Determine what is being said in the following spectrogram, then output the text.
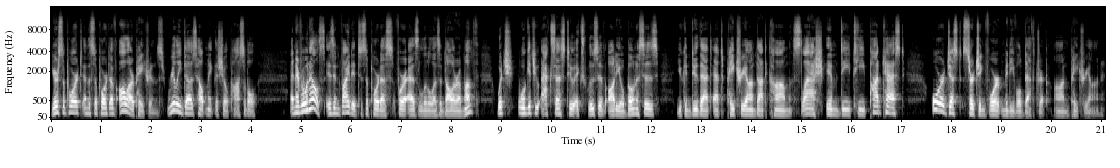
Your support and the support of all our patrons really does help make the show possible. And everyone else is invited to support us for as little as a dollar a month, which will get you access to exclusive audio bonuses. You can do that at patreon.com slash MDT podcast or just searching for Medieval Death Trip on Patreon.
